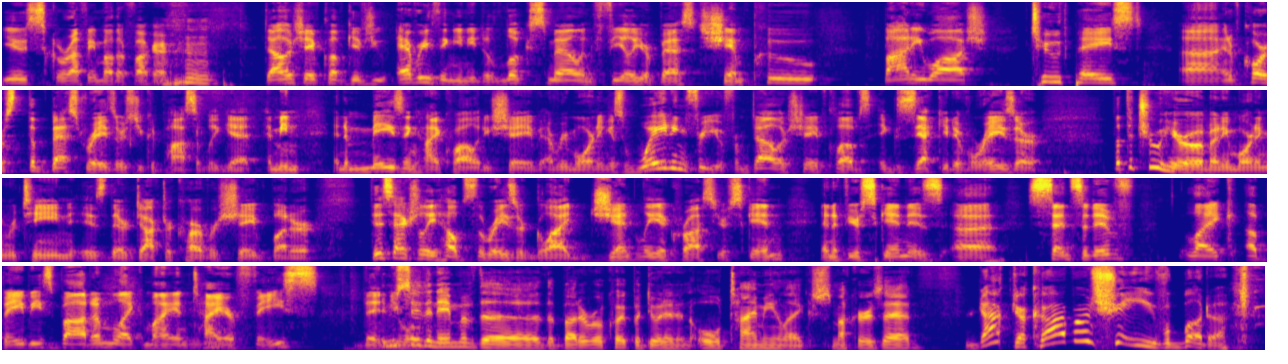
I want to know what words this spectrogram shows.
You scruffy motherfucker. Dollar Shave Club gives you everything you need to look, smell, and feel your best shampoo, body wash, toothpaste, uh, and of course, the best razors you could possibly get. I mean, an amazing high quality shave every morning is waiting for you from Dollar Shave Club's executive razor. But the true hero of any morning routine is their Dr. Carver shave butter. This actually helps the razor glide gently across your skin, and if your skin is uh, sensitive, like a baby's bottom, like my entire face, then Can you say will- the name of the, the butter real quick, but do it in an old timey like Smucker's ad? Dr. Carver's shave butter.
